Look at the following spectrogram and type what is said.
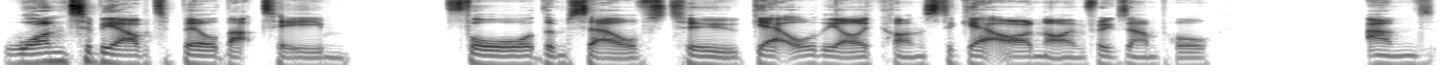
want to be able to build that team for themselves to get all the icons, to get R9, for example, and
